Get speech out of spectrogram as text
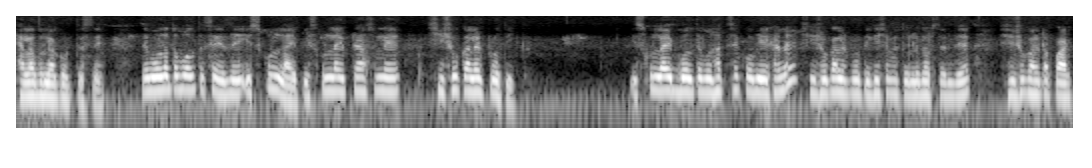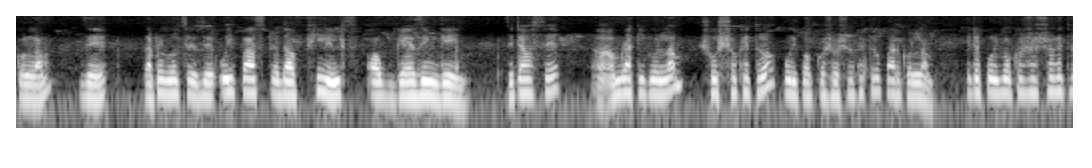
খেলাধুলা করতেছে। যে মূলত বলতেছে যে স্কুল লাইফ স্কুল লাইফটা আসলে শিশুকালের প্রতীক। স্কুল লাইফ বলতে বোঝাচ্ছে কবি এখানে শিশুকালের প্রতীক হিসেবে তুলে ধরছেন যে শিশুকালটা পার করলাম, যে তারপরে বলছে যে we passed the fields of gazing grain যেটা হচ্ছে আমরা কি করলাম? শস্যক্ষেত্র, পরিপক্ক শস্যক্ষেত্র পার করলাম। এটা পরিপক্ক শস্যক্ষেত্র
